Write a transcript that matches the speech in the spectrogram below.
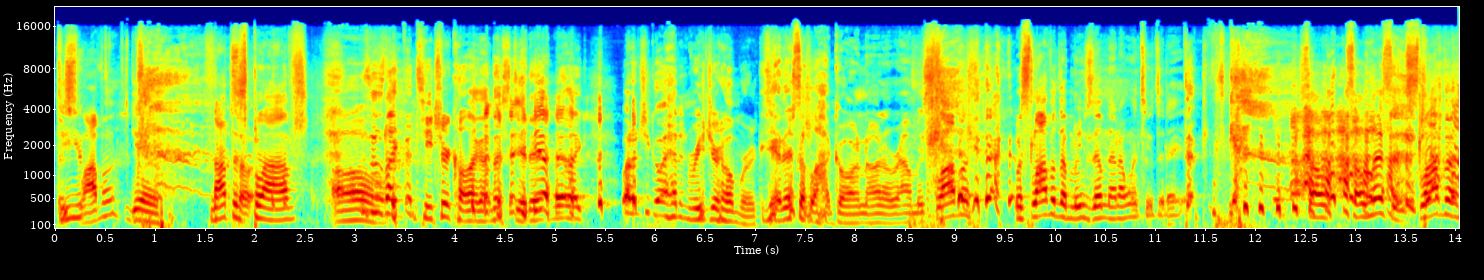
The Slava? Yeah, not the Splavs. This is like the teacher calling on the student. They're like, why don't you go ahead and read your homework? Yeah, there's a lot going on around me. Slava was Slava the museum that I went to today. so so listen, Slava.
